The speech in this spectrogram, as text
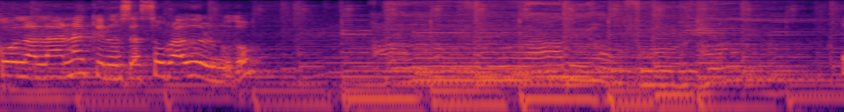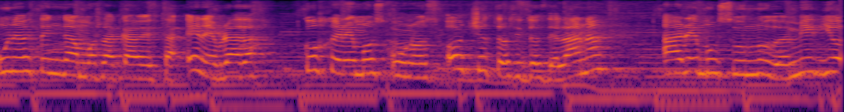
con la lana que nos ha sobrado del nudo. Una vez tengamos la cabeza enhebrada, cogeremos unos 8 trocitos de lana haremos un nudo en medio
